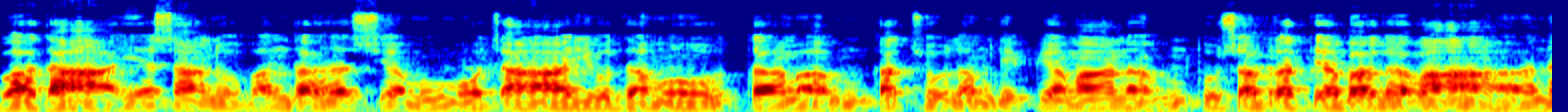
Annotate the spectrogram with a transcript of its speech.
वधाय सानुबन्धस्य मुमोचायुधमुत्तमं, तच्छूलं दीप्यमानं तु सभृत्य बलवान्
